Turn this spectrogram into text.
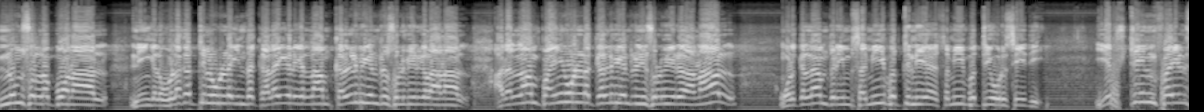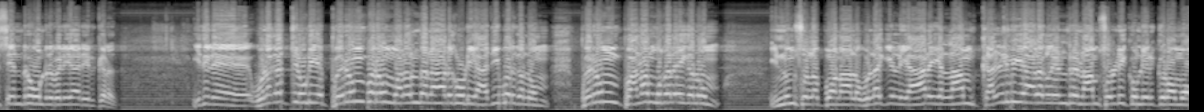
இன்னும் சொல்ல போனால் நீங்கள் உலகத்தில் உள்ள இந்த கலைகளை எல்லாம் கல்வி என்று சொல்வீர்களானால் அதெல்லாம் பயனுள்ள கல்வி என்று நீ சொல்வீர்களானால் உங்களுக்கெல்லாம் தெரியும் சமீபத்திலேயே சமீபத்திய ஒரு செய்தி. எப்ஸ்டின் ஃபைல்ஸ் என்று ஒன்று வெளியாகி இருக்கிறது. இதிலே உலகத்தினுடைய பெரும் பெரும் வளர்ந்த நாடுகளுடைய அதிபர்களும் பெரும் பண முதலைகளும் இன்னும் சொல்ல போனால் உலகில் யாரையெல்லாம் கல்வியாளர்கள் என்று நாம் சொல்லிக் கொண்டிருக்கிறோமோ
